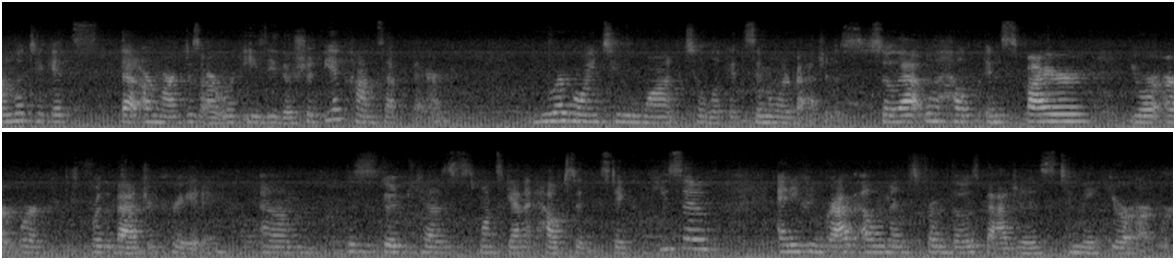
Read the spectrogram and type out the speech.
on the tickets that are marked as artwork easy, there should be a concept there. You are going to want to look at similar badges. So that will help inspire your artwork for the badge you're creating. Um, this is good because once again, it helps it stay cohesive, and you can grab elements from those badges to make your artwork.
